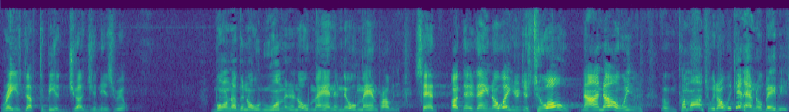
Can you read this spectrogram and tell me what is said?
raised up to be a judge in Israel? Born of an old woman, an old man, and the old man probably said, oh, there, there ain't no way, you're just too old. Now I know, we, uh, come on, sweetheart, we can't have no babies.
